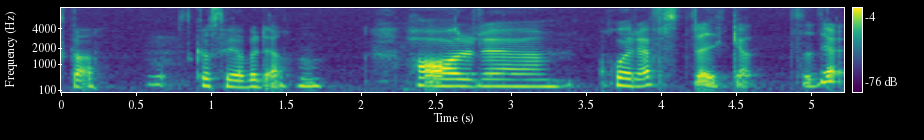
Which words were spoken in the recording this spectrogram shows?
ska, ska se över det. Mm. Har eh, HRF strejkat tidigare?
